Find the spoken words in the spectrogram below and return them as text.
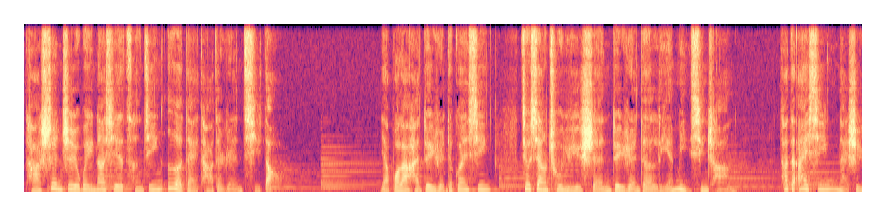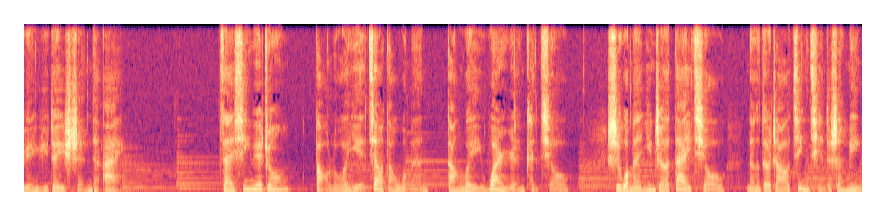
他甚至为那些曾经恶待他的人祈祷。亚伯拉罕对人的关心，就像出于神对人的怜悯心肠，他的爱心乃是源于对神的爱。在新约中，保罗也教导我们当为万人恳求，使我们因着代求能得着敬虔的生命，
